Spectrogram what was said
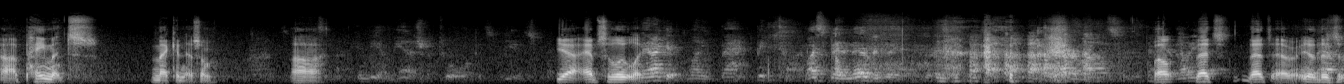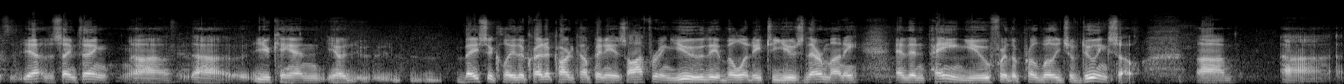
uh, payments mechanism. It can be a management tool if it's used. Yeah, I absolutely. mean, I get money back big time. I spend everything. Well, that's that's uh, yeah, the same thing. Uh, uh, you can you know basically the credit card company is offering you the ability to use their money and then paying you for the privilege of doing so. Um, uh,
